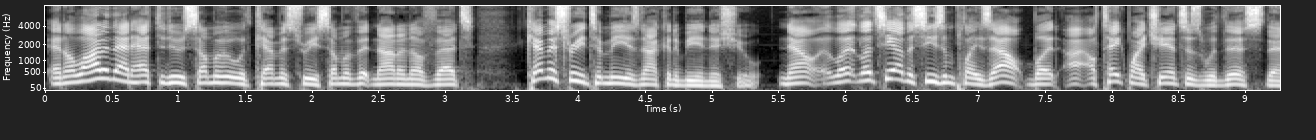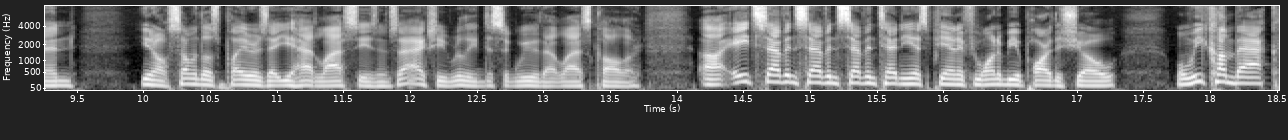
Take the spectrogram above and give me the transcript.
And a lot of that had to do some of it with chemistry, some of it not enough vets. Chemistry to me is not going to be an issue. Now, let, us see how the season plays out, but I'll take my chances with this than, you know, some of those players that you had last season. So I actually really disagree with that last caller. Uh, 877 710 ESPN if you want to be a part of the show. When we come back,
